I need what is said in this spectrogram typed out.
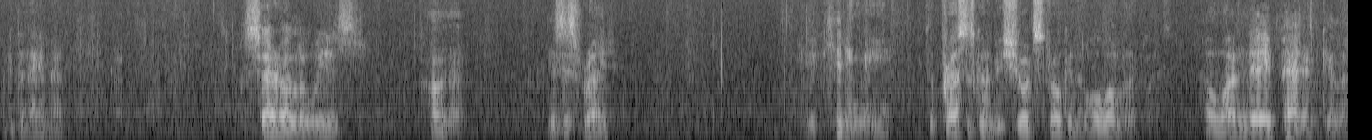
Look at the name, Ed. Sarah Louise Connor. Is this right? You're kidding me. The press is going to be short stroking it all over the place. A one-day pattern killer.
